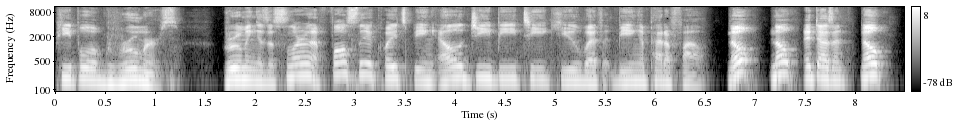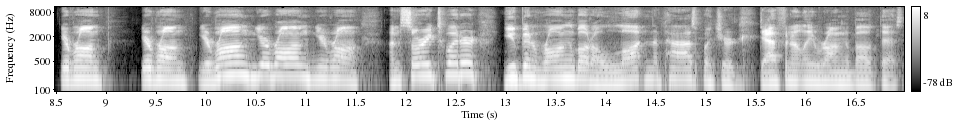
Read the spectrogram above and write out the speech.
people groomers. Grooming is a slur that falsely equates being LGBTQ with being a pedophile. Nope, nope, it doesn't. Nope, you're wrong. You're wrong. You're wrong. You're wrong. You're wrong. I'm sorry, Twitter. You've been wrong about a lot in the past, but you're definitely wrong about this.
